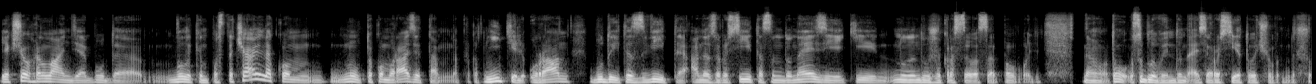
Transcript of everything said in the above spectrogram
Якщо Гренландія буде великим постачальником. Ну в такому разі, там, наприклад, нікель, уран буде йти звідти, а не з Росії та з Індонезії, які ну не дуже красиво себе поводять. Ну, то особливо Індонезія, Росія, то очевидно, що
